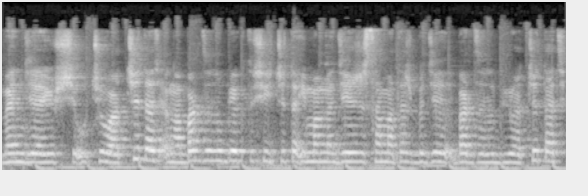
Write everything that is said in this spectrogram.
będzie już się uczyła czytać. Ona bardzo lubi, jak ktoś jej czyta i mam nadzieję, że sama też będzie bardzo lubiła czytać.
